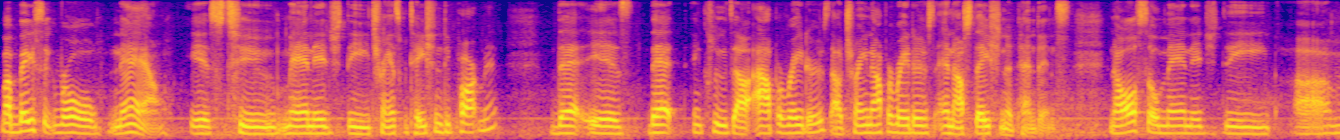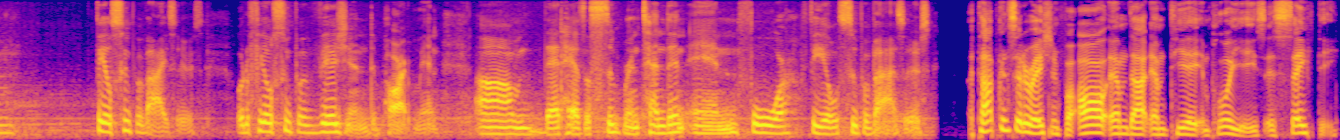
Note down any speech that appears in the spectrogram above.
My basic role now is to manage the transportation department. That is that includes our operators, our train operators, and our station attendants. And I also manage the um, field supervisors or the field supervision department um, that has a superintendent and four field supervisors. A top consideration for all M.MTA employees is safety.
